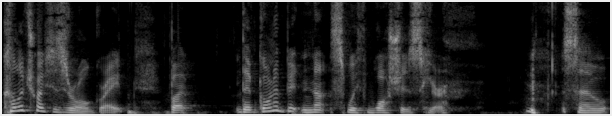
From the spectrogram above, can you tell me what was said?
color choices are all great, but they've gone a bit nuts with washes here. so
